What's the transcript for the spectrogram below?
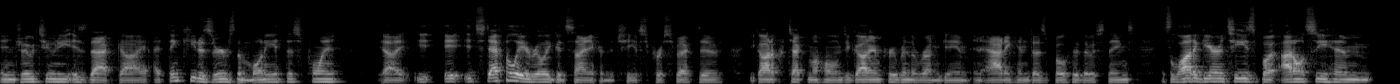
and Joe Thuney is that guy. I think he deserves the money at this point. Yeah, it, it, it's definitely a really good signing from the Chiefs' perspective. You got to protect Mahomes. You got to improve in the run game, and adding him does both of those things. It's a lot of guarantees, but I don't see him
